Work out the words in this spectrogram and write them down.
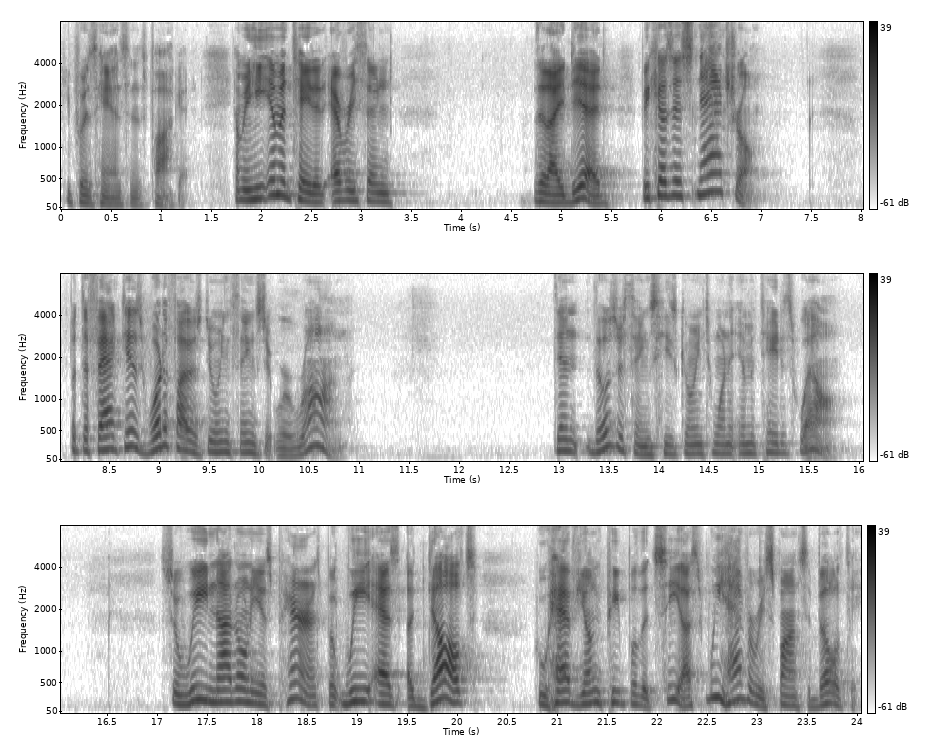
he put his hands in his pocket. I mean, he imitated everything that I did because it's natural. But the fact is, what if I was doing things that were wrong? Then those are things he's going to want to imitate as well. So, we, not only as parents, but we as adults who have young people that see us, we have a responsibility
